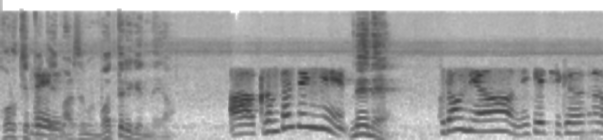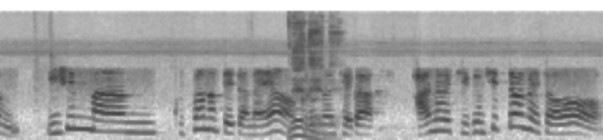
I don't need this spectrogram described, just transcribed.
그렇게밖에 네. 말씀을 못 드리겠네요. 아, 그럼 선생님, 네네. 그러면 이게 지금 20만 9천 원대잖아요. 네네네. 그러면 제가 반을 지금 시점에서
